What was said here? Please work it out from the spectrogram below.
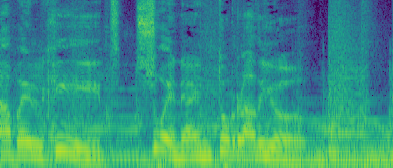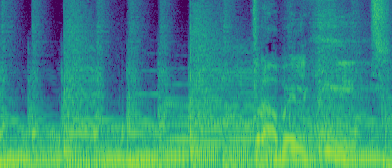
Travel Hits suena en tu radio. Travel Hits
